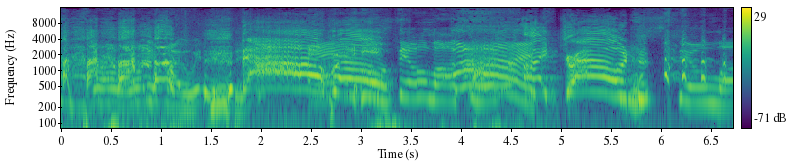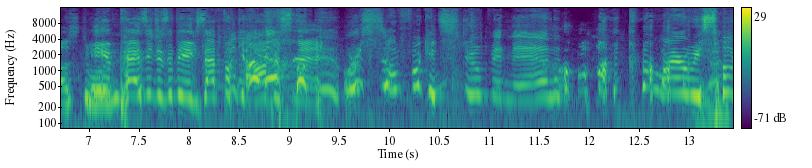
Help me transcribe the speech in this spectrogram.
Bro, what am I witnessing? No, He bro! still lost one. Why? I drowned! Still lost one. Me and one. Pezzy just did the exact fucking opposite. We're so fucking stupid, man. oh my god. Why are we so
